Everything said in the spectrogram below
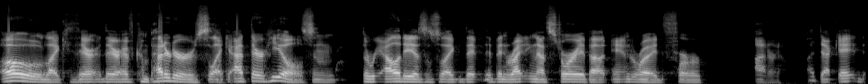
oh, like there there have competitors like at their heels, and the reality is, it's like they, they've been writing that story about Android for I don't know a decade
